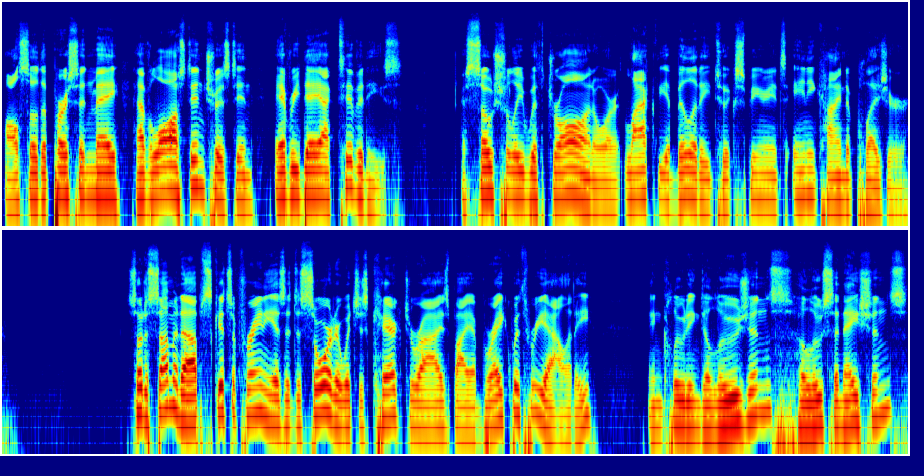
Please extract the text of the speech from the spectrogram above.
Also, the person may have lost interest in everyday activities, are socially withdrawn, or lack the ability to experience any kind of pleasure. So, to sum it up, schizophrenia is a disorder which is characterized by a break with reality, including delusions, hallucinations,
